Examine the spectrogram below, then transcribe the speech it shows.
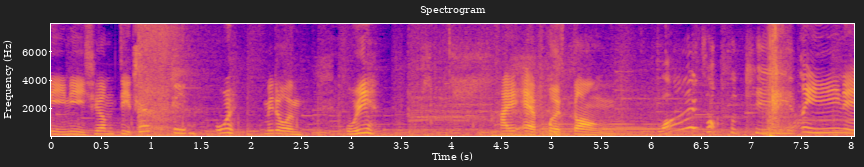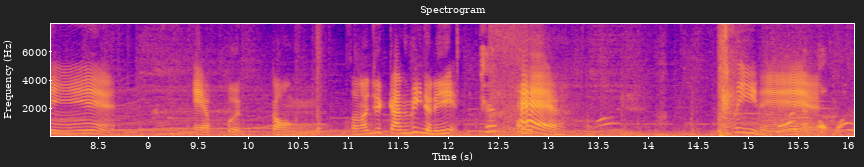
นี่นี่เชื่อมจิตเชือกติดอุ้ยไม่โดน อุ้ยใครแอบเปิดกล่อง ว้ายช็อกสุดขีดนี่แน่แอบเปิดกล่องส อนอหยุดการวิ่งเดี๋ยวนี้เชือกแฮ่นี่แน่ว้ายตกว้าว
